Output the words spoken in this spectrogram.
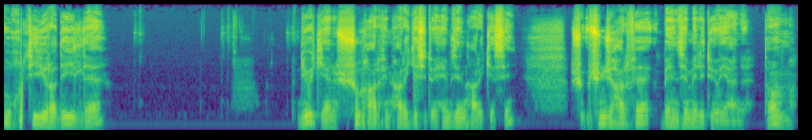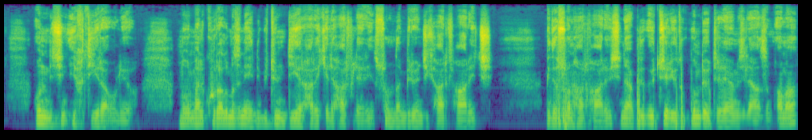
uhtira değil de diyor ki yani şu harfin harekesi diyor. Hemzenin harekesi şu üçüncü harfe benzemeli diyor yani. Tamam mı? Onun için ihtira oluyor. Normal kuralımız neydi? Bütün diğer harekeli harfleri sondan bir önceki harf hariç bir de son harf hariç ne yapıyorduk? Ötüreliyorduk. Bunu da ötürelememiz lazım. Ama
